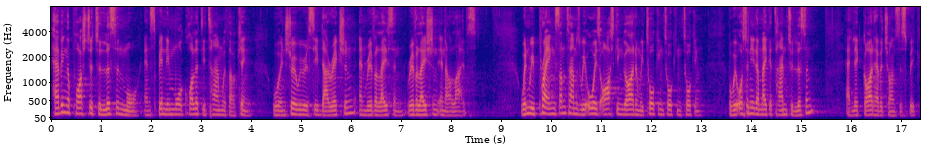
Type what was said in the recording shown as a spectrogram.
Having a posture to listen more and spending more quality time with our King will ensure we receive direction and revelation, revelation in our lives. When we're praying, sometimes we're always asking God and we're talking, talking, talking. But we also need to make a time to listen and let God have a chance to speak.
